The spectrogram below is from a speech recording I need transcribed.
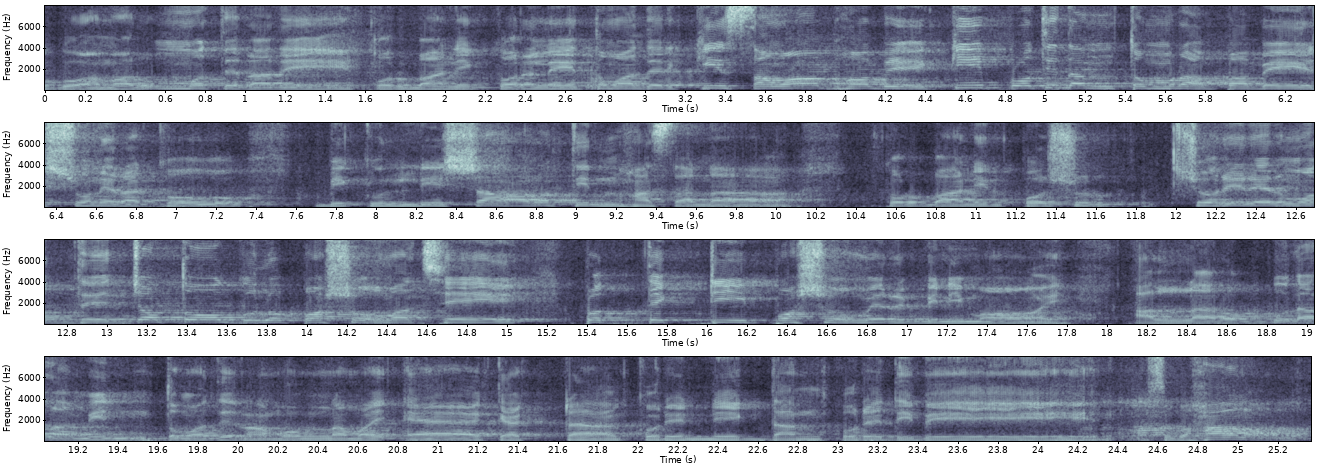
ওগো আমার উম্মতেরা রে, কোরবানি করলে তোমাদের কি সওয়াব হবে? কি প্রতিদান তোমরা পাবে? শুনে রাখো। বিকুল্লি শারতিন হাসানা। কোরবানির পশুর শরীরের মধ্যে যতগুলো পশম আছে, প্রত্যেকটি পশমের বিনিময় আল্লাহ রব্বুল আলামিন তোমাদের আমল নামায় এক একটা করে নেক দান করে দিবে সুবহানাল্লাহ।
